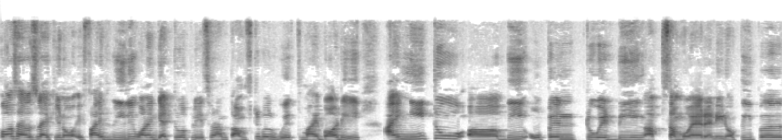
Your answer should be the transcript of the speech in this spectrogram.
course, I was like, you know, if I really want to get to a place where I'm comfortable with my body, I need to uh, be open to it being up somewhere. And, you know, people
